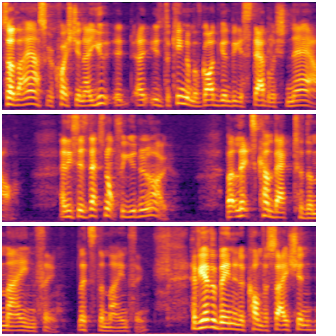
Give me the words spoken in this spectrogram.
So they ask a question you, uh, Is the kingdom of God going to be established now? And he says, That's not for you to know. But let's come back to the main thing. That's the main thing. Have you ever been in a conversation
